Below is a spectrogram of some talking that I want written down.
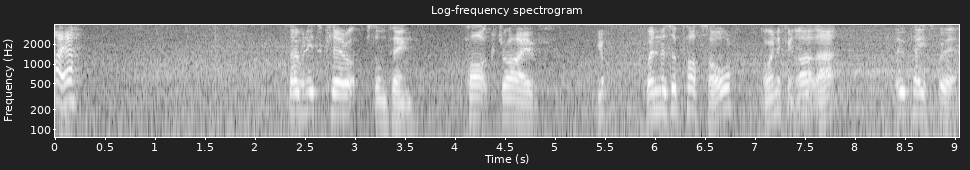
Hiya. So we need to clear up something. Park Drive. Yep. When there's a pothole or anything like that, who pays for it?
